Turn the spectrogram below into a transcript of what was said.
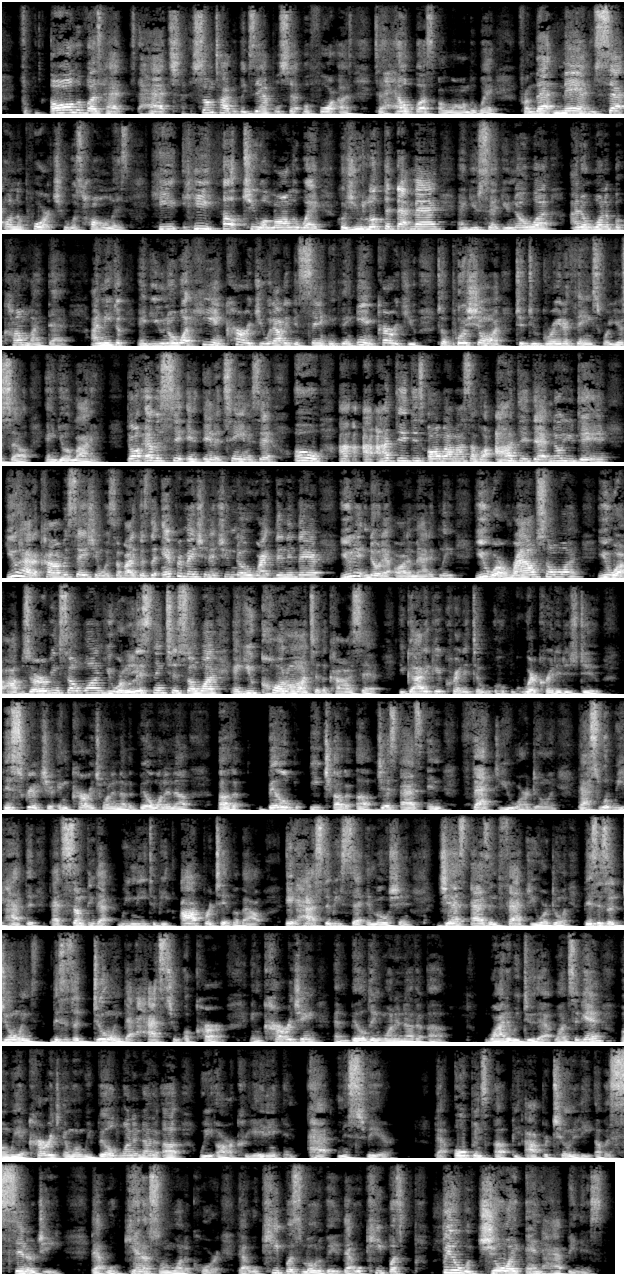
all of us had had some type of example set before us to help us along the way. From that man who sat on the porch who was homeless, he he helped you along the way because you looked at that man and you said, "You know what? I don't want to become like that. I need to." And you know what? He encouraged you without even saying anything. He encouraged you to push on to do greater things for yourself and your life. Don't ever sit in, in a team and say, Oh, I, I, I, did this all by myself or I did that. No, you didn't. You had a conversation with somebody because the information that you know right then and there, you didn't know that automatically. You were around someone. You were observing someone. You were listening to someone and you caught on to the concept. You got to give credit to where credit is due. This scripture encourage one another, build one another, other, build each other up, just as in fact you are doing. That's what we have to, that's something that we need to be operative about. It has to be set in motion, just as in fact you are doing. This is a doing, this is a doing that has to occur, encouraging and building one another up. Why do we do that? Once again, when we encourage and when we build one another up, we are creating an atmosphere that opens up the opportunity of a synergy that will get us on one accord, that will keep us motivated, that will keep us filled with joy and happiness.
